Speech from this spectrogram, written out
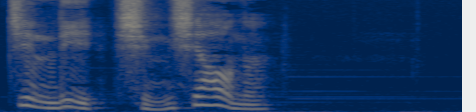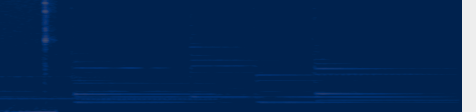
尽力行孝呢？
